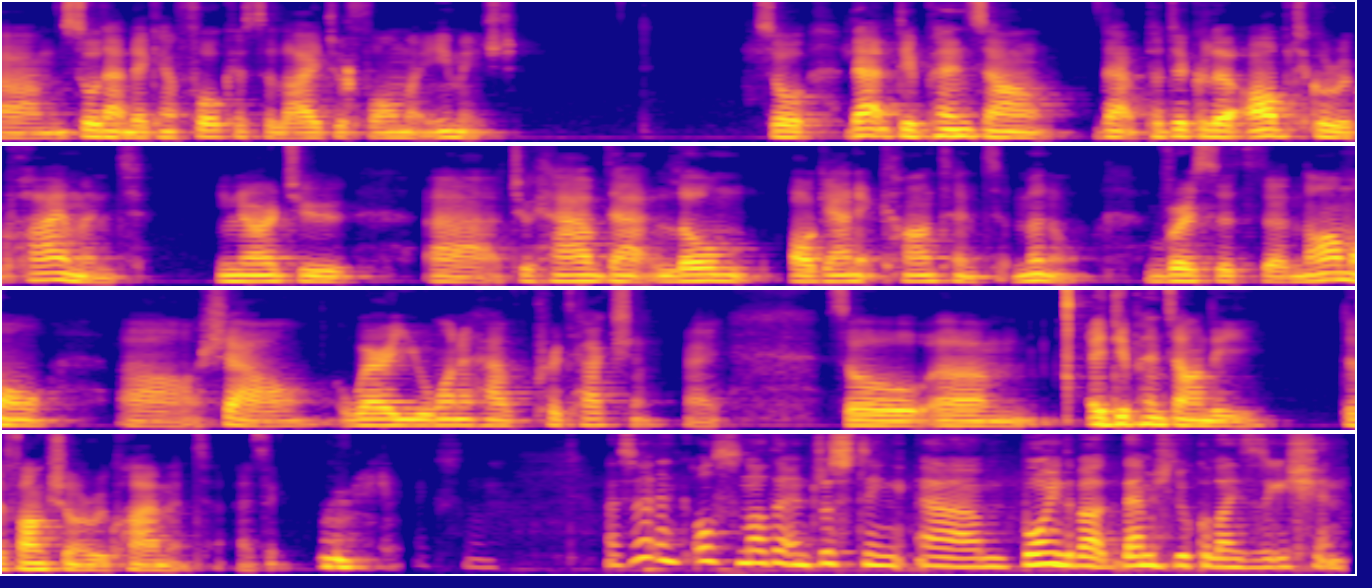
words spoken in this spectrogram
um, so that they can focus the light to form an image. So that depends on that particular optical requirement in order to uh, to have that low organic content mineral versus the normal uh, shell where you want to have protection, right? So um, it depends on the, the functional requirement, I think. Excellent. I think also another interesting um, point about damage localization.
